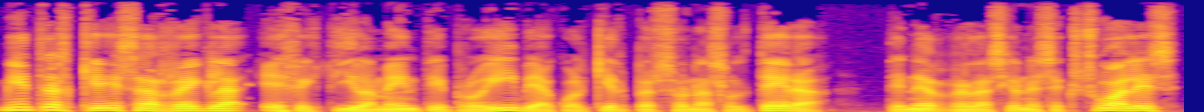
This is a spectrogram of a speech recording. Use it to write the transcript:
Mientras que esa regla efectivamente prohíbe a cualquier persona soltera tener relaciones sexuales,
